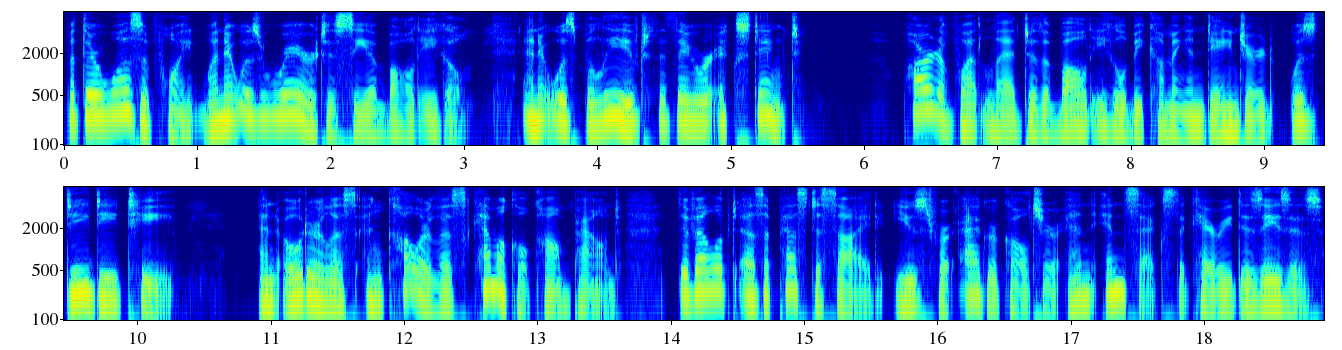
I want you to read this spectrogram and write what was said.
but there was a point when it was rare to see a bald eagle, and it was believed that they were extinct. Part of what led to the bald eagle becoming endangered was DDT, an odorless and colorless chemical compound developed as a pesticide used for agriculture and insects that carry diseases.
